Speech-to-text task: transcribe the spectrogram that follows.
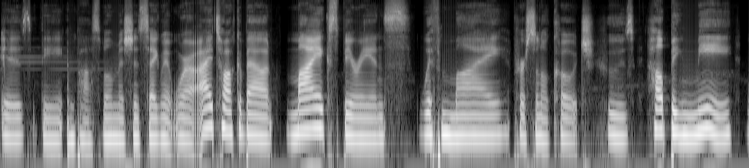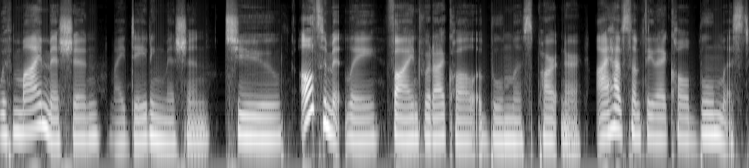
is the Impossible Mission segment where I talk about my experience with my personal coach who's helping me with my mission, my dating mission, to ultimately find what I call a boomless partner. I have something that I call boomless.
